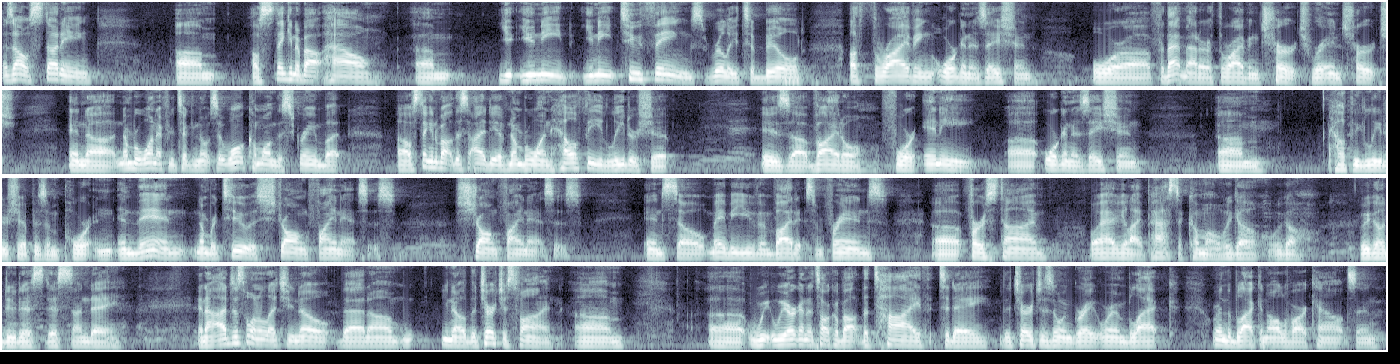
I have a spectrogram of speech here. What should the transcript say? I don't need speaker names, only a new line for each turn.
as I was studying, um, I was thinking about how um, you, you, need, you need two things really to build a thriving organization, or uh, for that matter, a thriving church. We're in church. And uh, number one, if you're taking notes, it won't come on the screen, but uh, I was thinking about this idea of number one, healthy leadership is uh, vital for any uh, organization. Um, healthy leadership is important. And then number two is strong finances. Strong finances. And so maybe you've invited some friends, uh, first time, or have you like, Pastor, come on, we go, we go, we go do this this Sunday. And I just want to let you know that, um, you know, the church is fine. Um, uh, we, we are going to talk about the tithe today. The church is doing great. We're in black. We're in the black in all of our accounts, and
